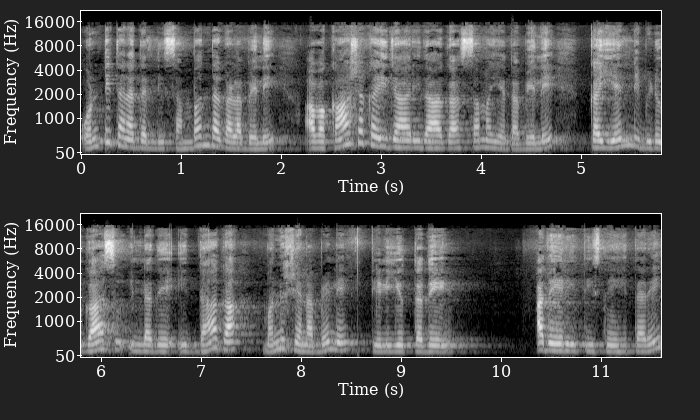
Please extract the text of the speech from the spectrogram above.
ಒಂಟಿತನದಲ್ಲಿ ಸಂಬಂಧಗಳ ಬೆಲೆ, ಅವಕಾಶ ಕೈಜಾರಿದಾಗ ಸಮಯದ ಬೆಲೆ, ಕೈಯಲ್ಲಿ ಬಿಡುಗಾಸು ಇಲ್ಲದೆ ಇದ್ದಾಗ ಮನುಷ್ಯನ ಬೆಲೆ ತಿಳಿಯುತ್ತದೆ. ಅದೇ ರೀತಿ ಸ್ನೇಹಿತರೆ,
